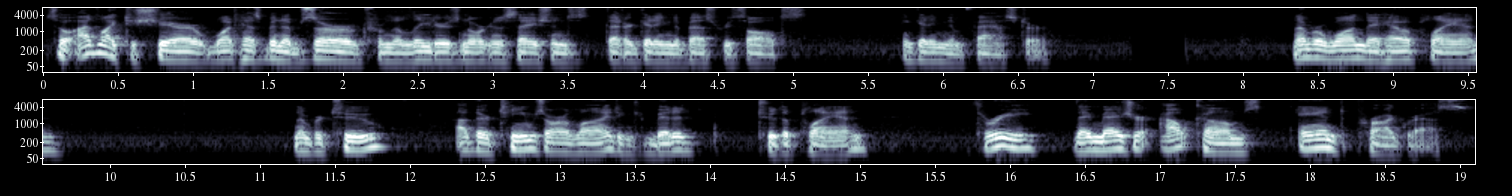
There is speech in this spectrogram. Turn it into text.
So I'd like to share what has been observed from the leaders and organizations that are getting the best results and getting them faster. Number one, they have a plan. Number two, uh, their teams are aligned and committed to the plan. Three, they measure outcomes and progress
